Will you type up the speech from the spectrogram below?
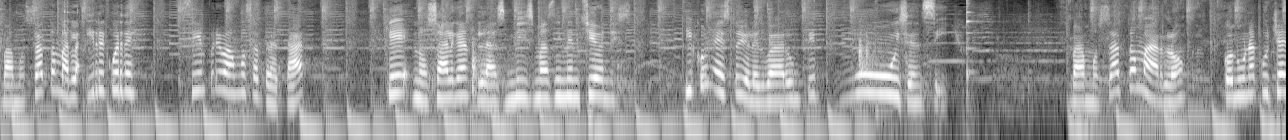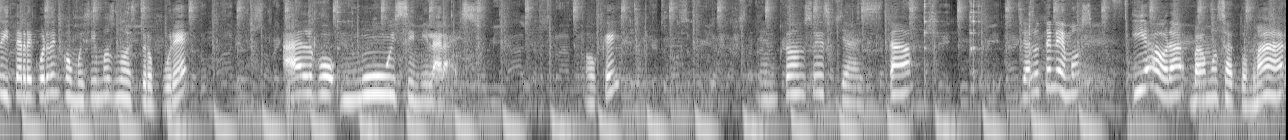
vamos a tomarla y recuerden, siempre vamos a tratar que nos salgan las mismas dimensiones. Y con esto yo les voy a dar un tip muy sencillo. Vamos a tomarlo con una cucharita. Recuerden cómo hicimos nuestro puré. Algo muy similar a eso. ¿Ok? Entonces ya está. Ya lo tenemos. Y ahora vamos a tomar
